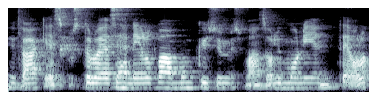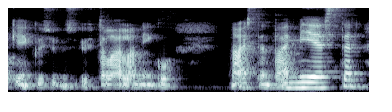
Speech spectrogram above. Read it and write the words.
hyvää keskustelua ja sehän ei ollut vaan mun kysymys, vaan se oli monien teologien kysymys yhtä lailla niin kuin naisten tai miesten.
